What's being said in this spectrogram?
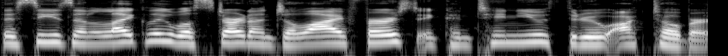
The season likely will start on July 1st and continue through October.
